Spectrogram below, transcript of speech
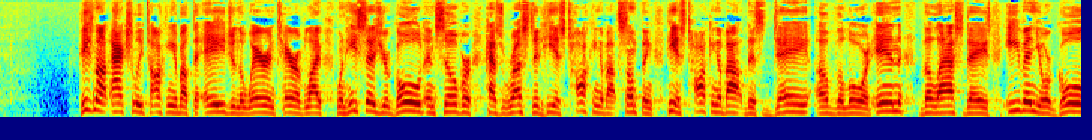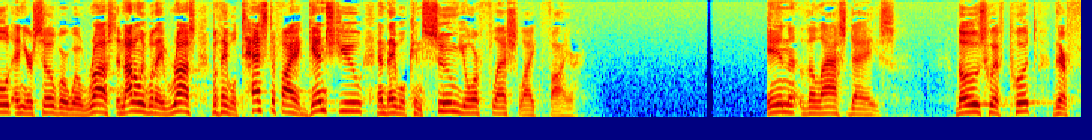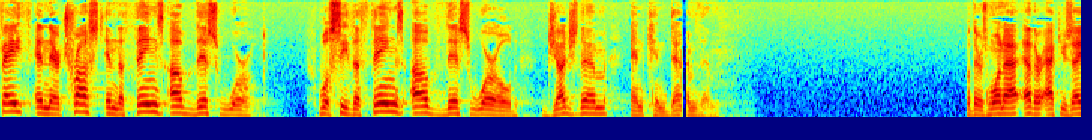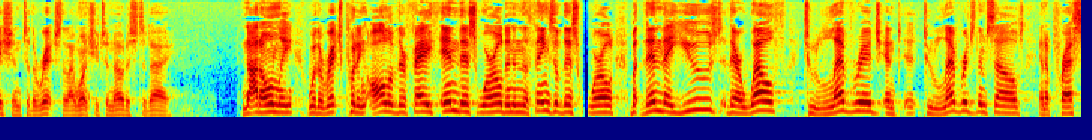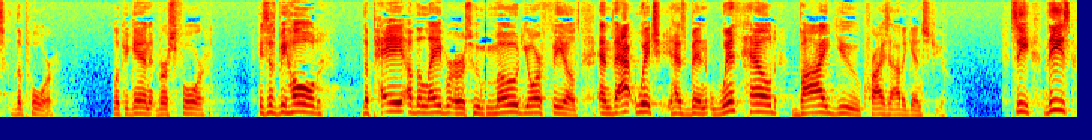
He's not actually talking about the age and the wear and tear of life. When he says your gold and silver has rusted, he is talking about something. He is talking about this day of the Lord. In the last days, even your gold and your silver will rust. And not only will they rust, but they will testify against you and they will consume your flesh like fire. In the last days, those who have put their faith and their trust in the things of this world will see the things of this world judge them and condemn them. But there's one other accusation to the rich that I want you to notice today. Not only were the rich putting all of their faith in this world and in the things of this world, but then they used their wealth to leverage and uh, to leverage themselves and oppress the poor. Look again at verse 4. He says, Behold, the pay of the laborers who mowed your fields, and that which has been withheld by you cries out against you. See, these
